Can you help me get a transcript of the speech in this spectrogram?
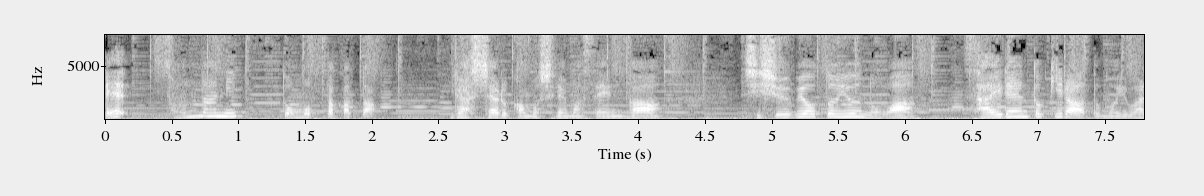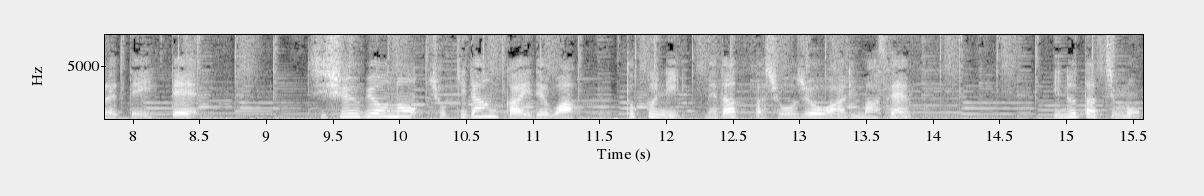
えそんなに？と思った方いらっしゃるかもしれませんが歯周病というのはサイレントキラーとも言われていて歯周病の初期段階では特に目立った症状はありません。犬たちも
